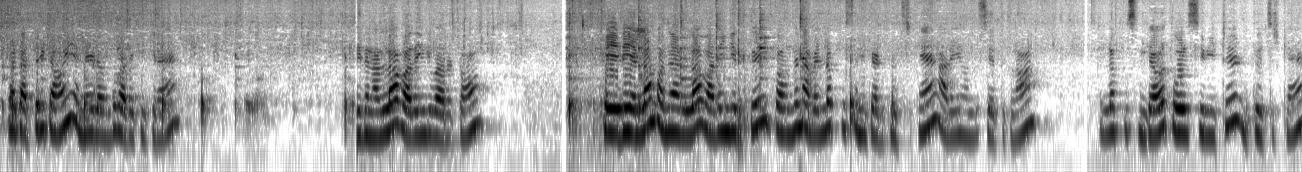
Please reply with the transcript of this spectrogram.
இப்போ கத்திரிக்காயும் எண்ணெயில் வந்து வதக்கிக்கிறேன். இது நல்லா வதங்கி வரட்டும். இப்போ இது எல்லாம் கொஞ்சம் நல்லா வதங்கியிருக்கு. இப்போ வந்து நான் வெள்ளை பூசணிக்காய் எடுத்து வச்சுருக்கேன். அதையும் வந்து சேர்த்துக்கலாம். வெள்ளை பூசணிக்காவை தோல் சீவிட்டு எடுத்து வச்சுருக்கேன்.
